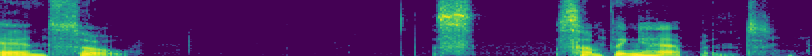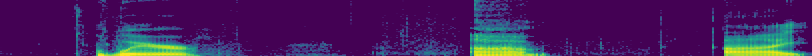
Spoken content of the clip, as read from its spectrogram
And so, s- something happened where um, I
